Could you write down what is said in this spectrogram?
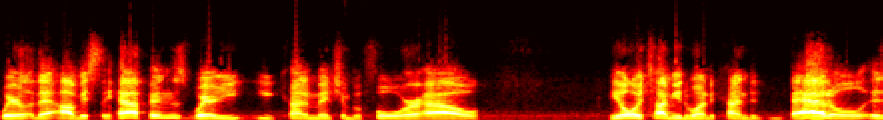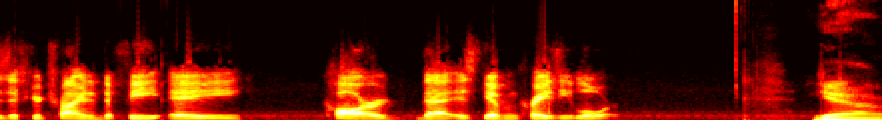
Where that obviously happens, where you, you kind of mentioned before how the only time you'd want to kind of battle is if you're trying to defeat a card that is given crazy lore. Yeah,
